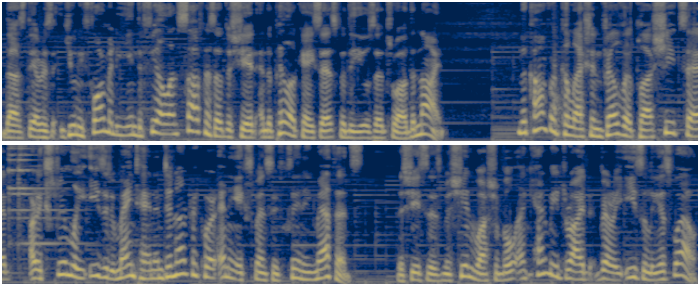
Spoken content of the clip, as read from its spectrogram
Thus, there is uniformity in the feel and softness of the sheet and the pillowcases for the user throughout the night. The Comfort Collection Velvet Plush sheet set are extremely easy to maintain and do not require any expensive cleaning methods. The sheet is machine washable and can be dried very easily as well.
